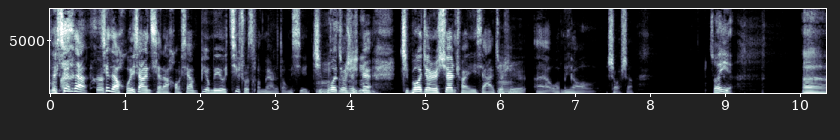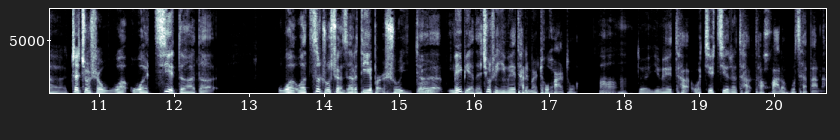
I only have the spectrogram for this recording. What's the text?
对，现在现在回想起来，好像并没有技术层面的东西，只不过就是 只不过就是宣传一下，就是呃我们要少生。所以，呃，这就是我我记得的，我我自主选择的第一本书，呃，没别的，就是因为它里面图画多啊。对，因为它我就记得他他画的五彩斑斓。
